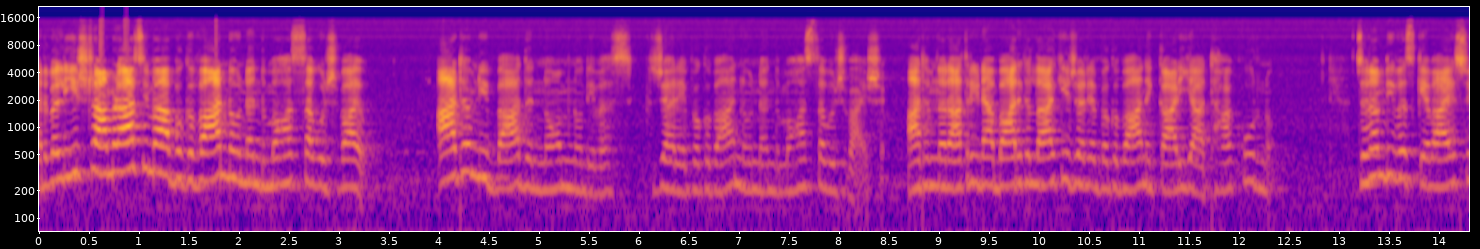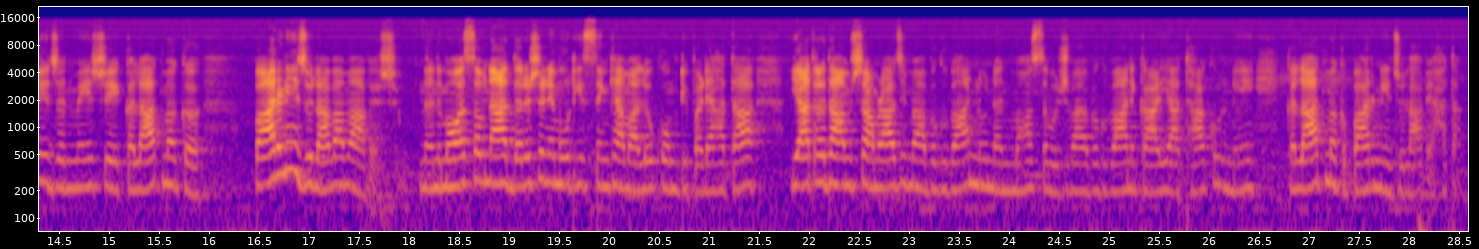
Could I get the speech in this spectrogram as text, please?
અરવલ્લી શામળાજીમાં ભગવાનનો નંદ મહોત્સવ ઉજવાયો. આઠમની બાદ નોમનો દિવસ, જ્યારે ભગવાનનો નંદ મહોત્સવ ઉજવાય છે. આઠમના રાત્રિના બાર કલાકે જ્યારે ભગવાન કાળિયા ઠાકુરનો જન્મદિવસ કહેવાય છે, જન્મે છે કલાત્મક પારણી ઝુલાવવામાં આવે છે. નંદ મહોત્સવના દર્શને મોટી સંખ્યામાં લોકો ઉમટી પડ્યા હતા. યાત્રાધામ શામળાજીમાં ભગવાનનો નંદ મહોત્સવ ઉજવાયો. ભગવાન કાળિયા ઠાકુરને કલાત્મક પારણી ઝુલાવ્યા હતા.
